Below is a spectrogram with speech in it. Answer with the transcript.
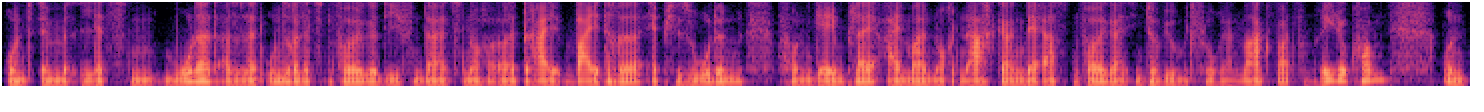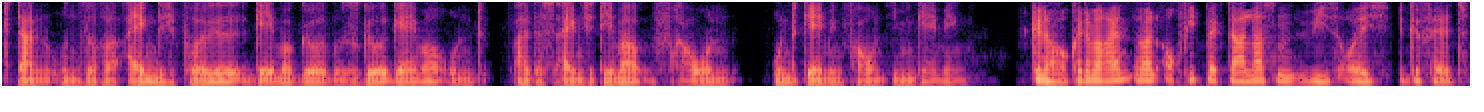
Und im letzten Monat, also seit unserer letzten Folge, liefen da jetzt noch äh, drei weitere Episoden von Gameplay. Einmal noch Nachgang der ersten Folge, ein Interview mit Florian Marquardt von Regiocom und dann unsere eigentliche Folge Gamer Girl vs. Girl Gamer und halt das eigentliche Thema Frauen und Gaming, Frauen im Gaming. Genau, könnt ihr mal reinhören, auch Feedback da lassen, wie es euch gefällt.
